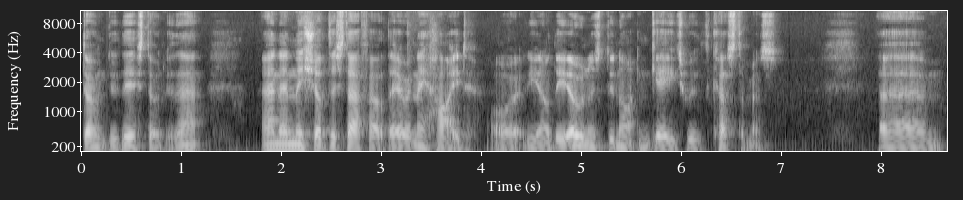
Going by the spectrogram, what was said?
don't do this, don't do that, and then they shove the staff out there and they hide, or you know the owners do not engage with customers. Um,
